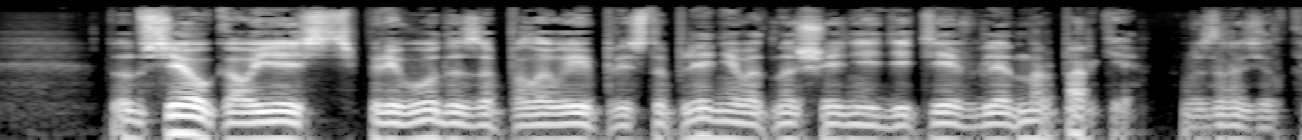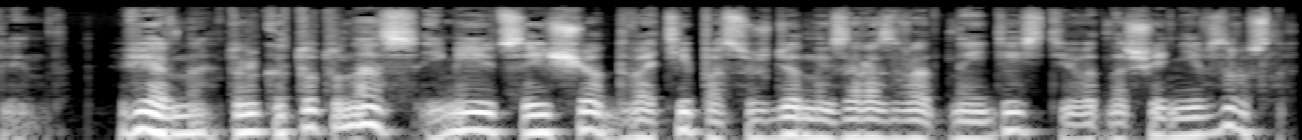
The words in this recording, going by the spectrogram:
— Тут все, у кого есть приводы за половые преступления в отношении детей в Гленмор-парке, — возразил Клинт. — Верно. Только тут у нас имеются еще два типа осужденных за развратные действия в отношении взрослых.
